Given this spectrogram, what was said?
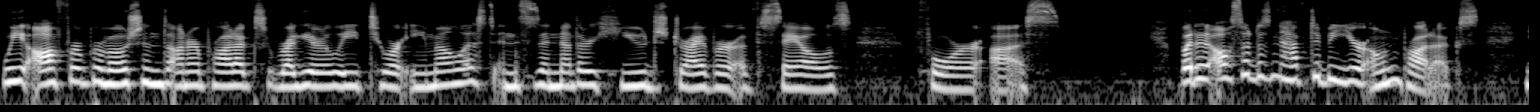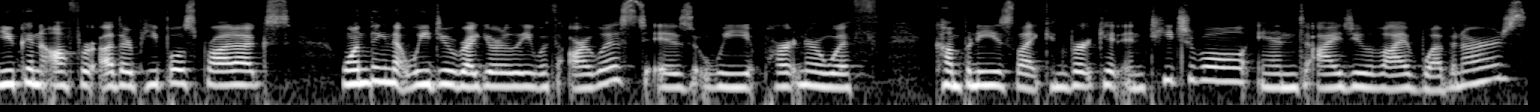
we offer promotions on our products regularly to our email list, and this is another huge driver of sales for us. But it also doesn't have to be your own products. You can offer other people's products. One thing that we do regularly with our list is we partner with companies like ConvertKit and Teachable, and I do live webinars.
